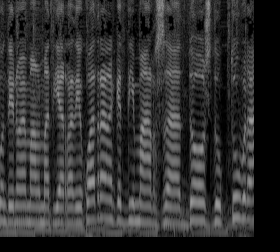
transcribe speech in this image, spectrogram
Continuem al matí a Ràdio 4 en aquest dimarts eh, 2 d'octubre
